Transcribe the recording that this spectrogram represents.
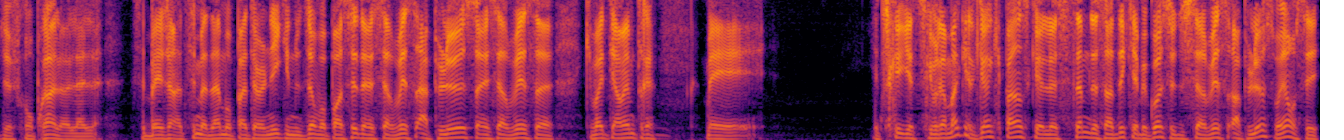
je, comprends, là, c'est bien gentil, Madame O'Patterney, qui nous dit on va passer d'un service A+, à un service euh, qui va être quand même très... Mais y a-tu y a-tu vraiment quelqu'un qui pense que le système de santé québécois, c'est du service A+? Voyons, c'est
